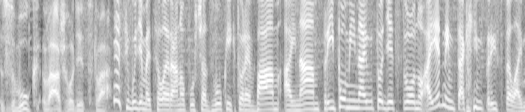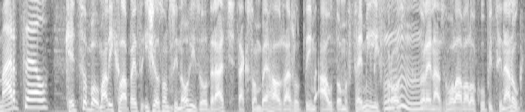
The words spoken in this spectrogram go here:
zvuk vášho detstva? Dnes si budeme celé ráno púšťať zvuky, ktoré vám aj nám pripomínajú to detstvo. No a jedným takým prispel aj Marcel. Keď som bol malý chlapec, išiel som si nohy zodrať, tak som behal za žltým autom Family Frost, mm-hmm. ktoré nás volávalo kúpiť si na nuk.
